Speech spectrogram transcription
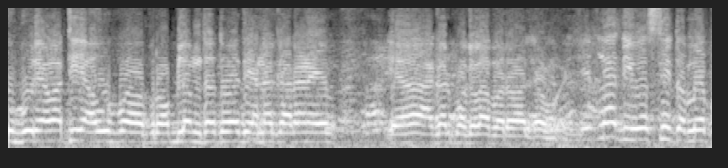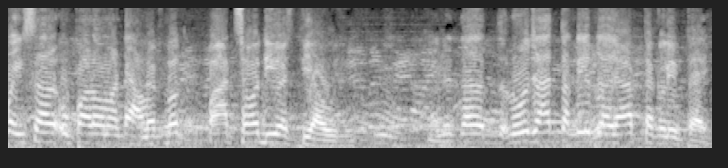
ઊભું રહેવાથી આવું પ્રોબ્લેમ થતો હોય એના કારણે એ આગળ પગલાં ભરવા કેટલા દિવસથી તમે પૈસા ઉપાડવા માટે? લગભગ પાંચ છ દિવસથી આવું છું. રોજ આ તકલીફ થાય? આ તકલીફ થાય.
